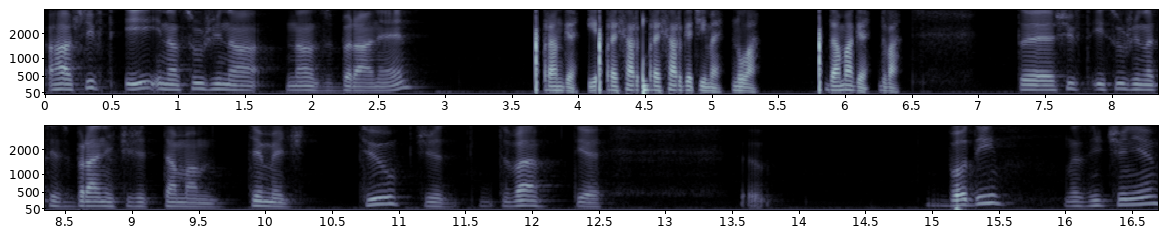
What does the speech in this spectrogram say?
Aha, Shift I iná slúži na, na zbrane. Range. Je prechar, prechargetíme. 0. Damage. 2. To je Shift I slúži na tie zbrane, čiže tam mám damage 2, čiže 2 tie eh, body na zničenie.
